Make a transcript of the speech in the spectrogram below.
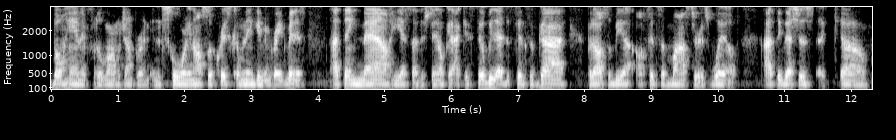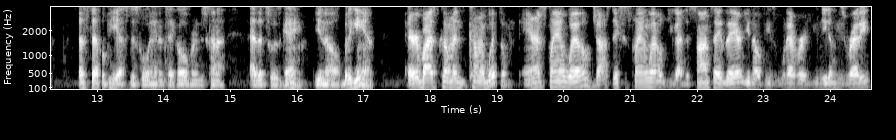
Bohannon for the long jumper and, and scoring, also Chris coming in giving great minutes. I think now he has to understand, okay, I can still be that defensive guy, but also be an offensive monster as well. I think that's just a, um, a step up. He has to just go ahead and take over and just kind of add that to his game, you know. But again, everybody's coming coming with them. Aaron's playing well. Josh Dix is playing well. You got Dasonte there. You know, if he's whenever you need him, he's ready.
